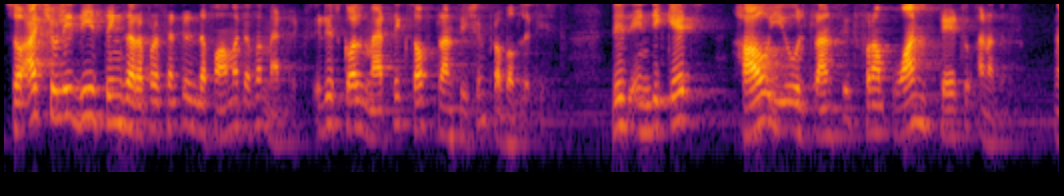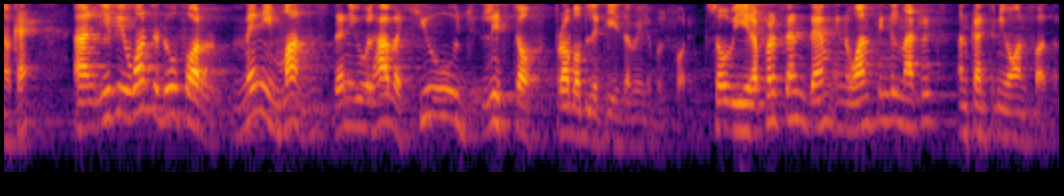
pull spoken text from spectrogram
So actually these things are represented in the format of a matrix. It is called matrix of transition probabilities. This indicates how you will transit from one state to another. Okay. And if you want to do for many months, then you will have a huge list of probabilities available for you. So we represent them in one single matrix and continue on further.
